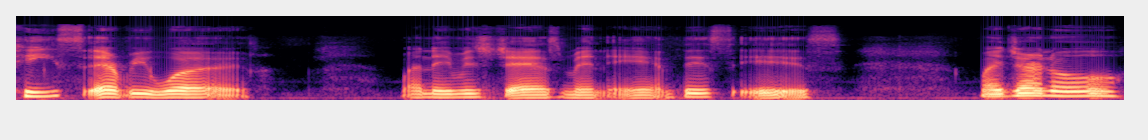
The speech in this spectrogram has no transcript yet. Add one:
Peace, everyone. My name is Jasmine, and this is my journal.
